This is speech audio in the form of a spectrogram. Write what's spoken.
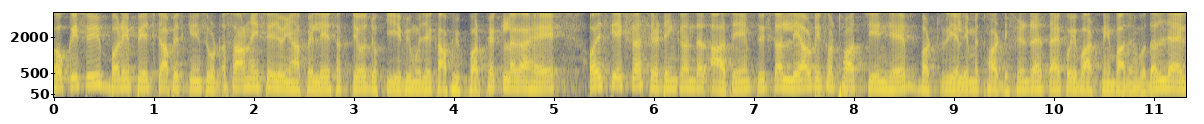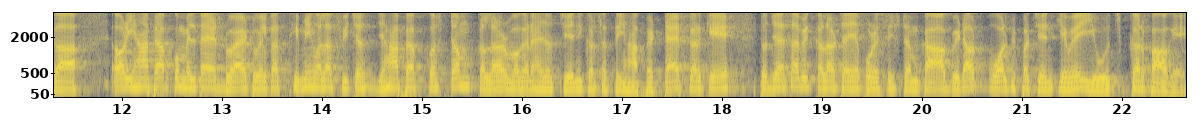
और किसी भी बड़े पेज का आप स्क्रीन आसानी से जो यहाँ पे ले सकते हो, जो कि ये भी मुझे काफ़ी परफेक्ट लगा है। और इसकी एक्स्ट्रा सेटिंग के अंदर आते हैं तो इसका लेआउट इस बार थोड़ा चेंज है बट रियली में थोड़ा डिफरेंट रहता है, कोई बात नहीं, बाद में बदल जाएगा। और यहाँ पे आपको मिलता है एंड्रॉयड ट्वेल्व का थीमिंग वाला फीचर्स जहाँ पे आप कस्टम कलर वगैरह है जो चेंज कर सकते हैं यहाँ पे टाइप करके। तो जैसा भी कलर चाहिए पूरे सिस्टम का, आप विदाउट वॉलपेपर चेंज किए हुए यूज़ कर पाओगे।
